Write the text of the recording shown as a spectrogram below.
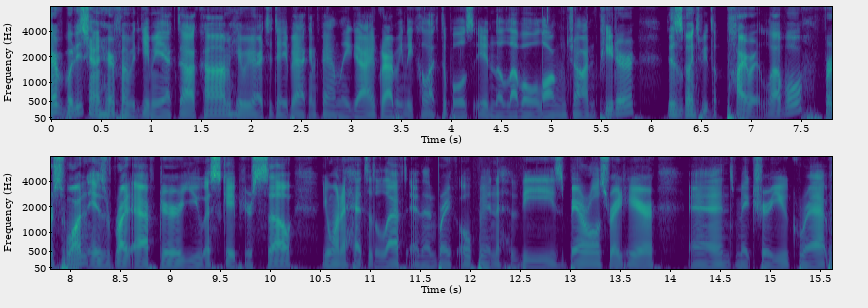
Hey everybody, it's John here from VidGamiac.com. Here we are today back in Family Guy grabbing the collectibles in the level Long John Peter. This is going to be the pirate level. First one is right after you escape your cell. You want to head to the left and then break open these barrels right here and make sure you grab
